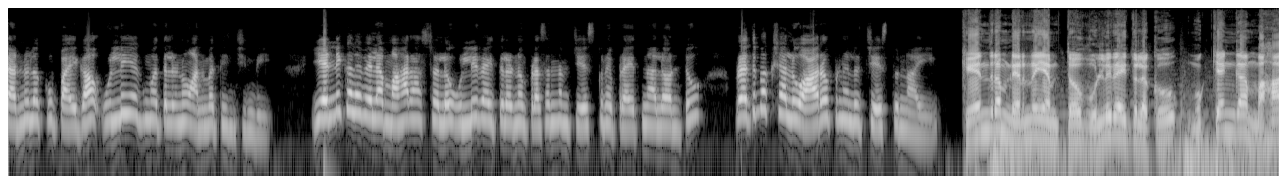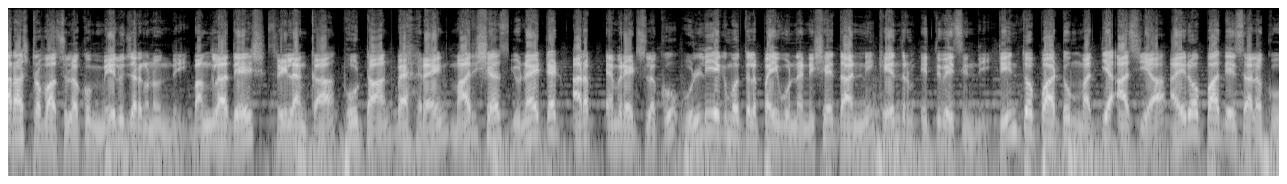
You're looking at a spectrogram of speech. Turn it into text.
టన్నులకు పైగా ఉల్లి ఎగుమతులను అనుమతించింది. ఎన్నికల వేళ మహారాష్ట్రలో ఉల్లి రైతులను ప్రసన్నం చేసుకునే ప్రయత్నాలు అంటూ ప్రతిపక్షాలు ఆరోపణలు చేస్తున్నాయి. కేంద్రం నిర్ణయంతో ఉల్లి రైతులకు ముఖ్యంగా మహారాష్ట్ర వాసులకు మేలు జరగనుంది. Bangladesh Sri Lanka Bhutan Bahrain Mauritius United Arab ఎమిరేట్స్లకు ఉల్లి ఎగుమతులపై ఉన్న నిషేధాన్ని కేంద్రం ఎత్తివేసింది. దీంతో పాటు మధ్య ఆసియా ఐరోపా దేశాలకు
